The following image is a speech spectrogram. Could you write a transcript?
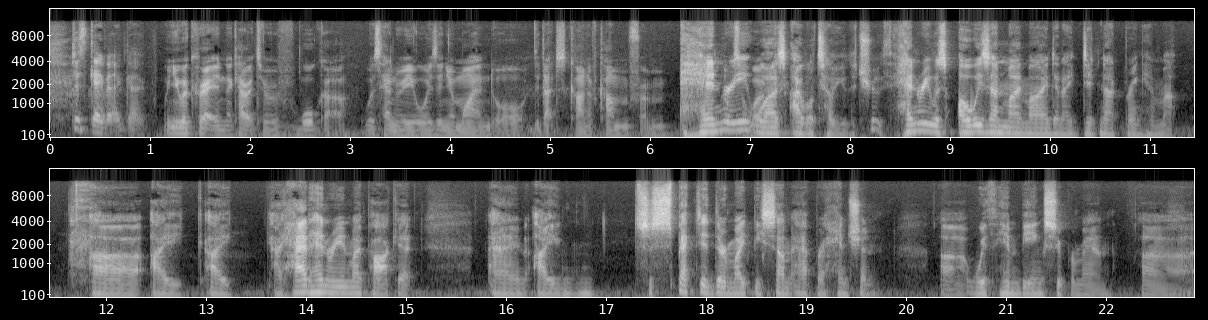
just gave it a go. when you were creating the character of Walker, was Henry always in your mind, or did that just kind of come from? Henry Lots of work. was, I will tell you the truth. Henry was always on my mind, and I did not bring him up. Uh, I, I, I had Henry in my pocket, and I suspected there might be some apprehension uh, with him being Superman, uh,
